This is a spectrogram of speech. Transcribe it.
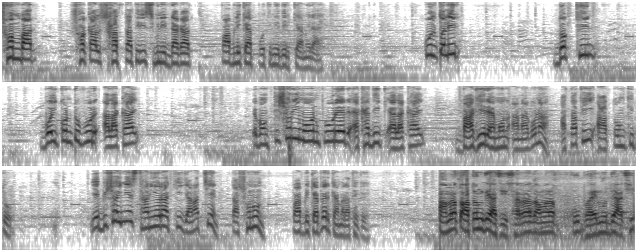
সোমবার সকাল সাতটা তিরিশ মিনিট নাগাদ পাবলিক অ্যাপ প্রতিনিধির ক্যামেরায়। কুলতলির দক্ষিণ বৈকুণ্ঠপুর এলাকায় এবং কিশোরী মোহনপুরের একাধিক এলাকায় বাঘের এমন আনাগোনা আর তাতেই আতঙ্কিত। এ বিষয় নিয়ে স্থানীয়রা কি জানাচ্ছেন তা শুনুন পাবলিক অ্যাপের ক্যামেরা থেকে। আমরা তো আতঙ্কে আছি, সারা রাত আমরা খুব ভয়ের মধ্যে আছি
